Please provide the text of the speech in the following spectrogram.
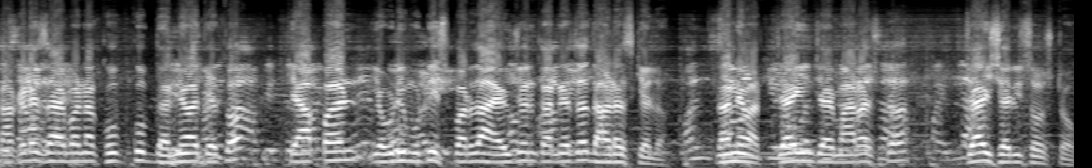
काकडे साहेबांना खूप खूप धन्यवाद देतो की आपण एवढी मोठी स्पर्धा आयोजन करण्याचं धाडस केलं. धन्यवाद. जय हिंद जय महाराष्ट्र. जय शरी सौष्ठव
